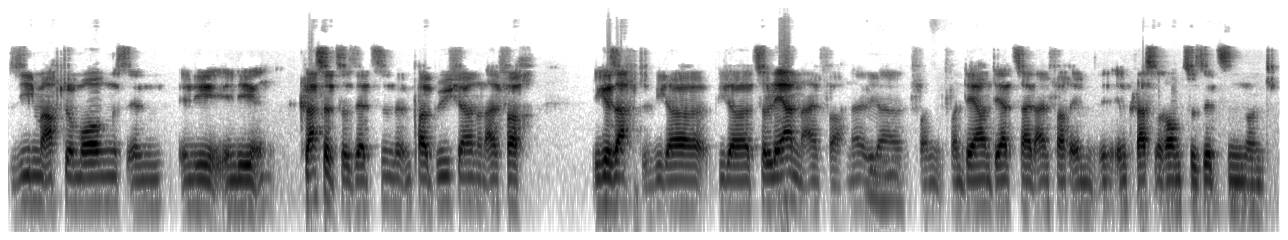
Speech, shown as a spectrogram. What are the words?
sieben, acht Uhr morgens in, in, die, in die Klasse zu setzen mit ein paar Büchern und einfach, wie gesagt, wieder, wieder zu lernen einfach, ne? wieder mhm. von, von der und der Zeit einfach im, im Klassenraum zu sitzen und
